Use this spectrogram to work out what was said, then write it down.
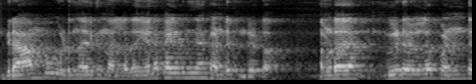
ഗ്രാമ്പു ഇടുന്നതായിരിക്കും നല്ലത്. ഏലക്കായ ഇടുന്നത് ഞാൻ കണ്ടിട്ടുണ്ട് കേട്ടോ. നമ്മുടെ വീടുകളിൽ പണ്ട്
